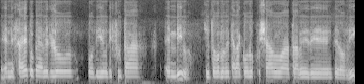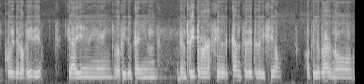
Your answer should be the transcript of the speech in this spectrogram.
en esa época y haberlo podido disfrutar en vivo. Yo todo lo de Caracol lo he escuchado a través de, los discos y de los vídeos que hay en, los vídeos que hay en, en Ritografía del Cante de televisión, porque yo claro no,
